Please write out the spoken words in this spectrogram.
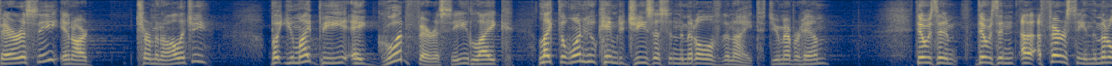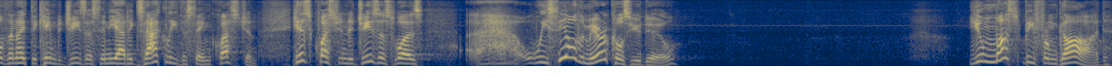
Pharisee in our terminology, but you might be a good Pharisee like, like the one who came to Jesus in the middle of the night. Do you remember him? There was, a, there was an, a Pharisee in the middle of the night that came to Jesus, and he had exactly the same question. His question to Jesus was, uh, We see all the miracles you do. You must be from God.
